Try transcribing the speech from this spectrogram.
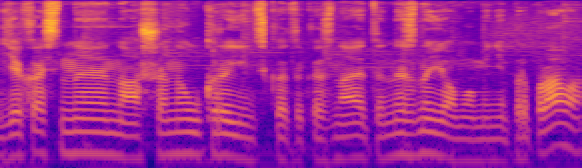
Якась не наша, не українська така, знаєте, незнайома мені приправа.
